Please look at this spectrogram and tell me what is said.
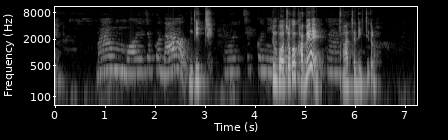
দিচ্ছি। তুমি বচকো খাবে? আচ্ছা দিচ্ছি দাঁড়াও।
